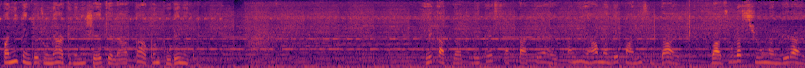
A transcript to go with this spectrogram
पप्पांनी त्यांच्या जुन्या आठवणी शेअर केल्या आता आपण पुढे निघू. हे कातलातले ते सात टाके आहेत आणि ह्यामध्ये पाणी सुद्धा आहे. बाजूला शिव मंदिर आहे.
